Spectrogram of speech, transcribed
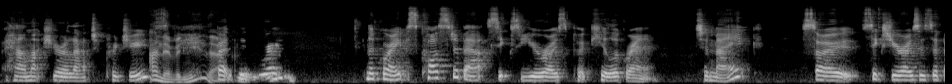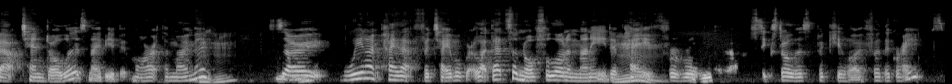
how much you're allowed to produce. I never knew that. But the, the grapes cost about six euros per kilogram to make. So six euros is about ten dollars, maybe a bit more at the moment. Mm-hmm. So we don't pay that for table grapes. Like that's an awful lot of money to pay Mm. for raw six dollars per kilo for the grapes,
